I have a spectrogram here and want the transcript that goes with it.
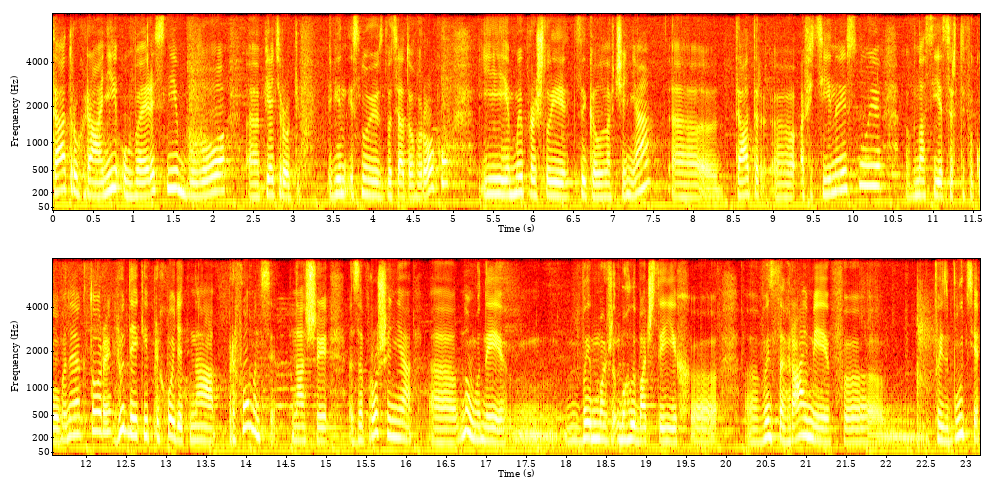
Театру грані у вересні було 5 років. Він існує з 20-го року, і ми пройшли цикл навчання. Е, Театр е, офіційно існує. В нас є сертифіковані актори. Люди, які приходять на перформанси, наші запрошення, е, ну вони ви могли бачити їх е, е, в інстаграмі, в е, Фейсбуці.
